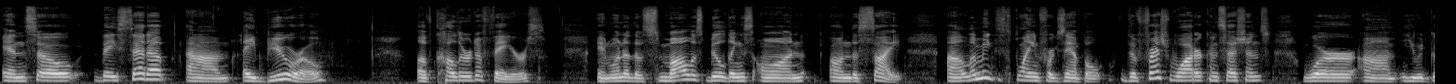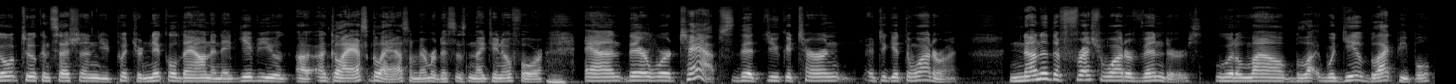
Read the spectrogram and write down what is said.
And so they set up um, a bureau of colored affairs in one of the smallest buildings on on the site. Uh, let me explain, for example, the fresh water concessions were um, you would go up to a concession, you'd put your nickel down, and they'd give you a, a glass glass. Remember, this is 1904, mm-hmm. and there were taps that you could turn to get the water on. None of the freshwater vendors would allow black, would give black people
